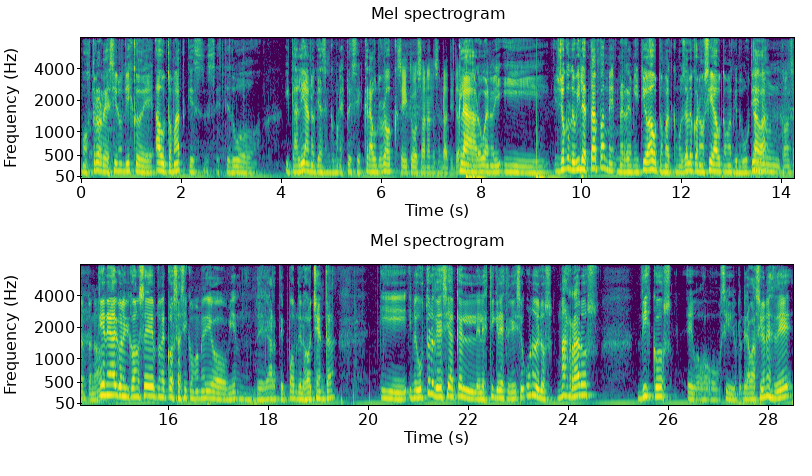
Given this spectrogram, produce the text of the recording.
mostró recién un disco de Automat, que es, es este dúo italiano que hacen como una especie de crowd rock. Sí, estuvo sonando hace un ratito. Claro, bueno, y, yo cuando vi la tapa me, me remitió a Automat, como ya lo conocía Automat, que me gustaba. Tiene un concepto, ¿no? Tiene algo en el concepto, una cosa así como medio bien de arte pop de los 80. Y, y me gustó lo que decía acá el, el sticker este que dice, uno de los más raros discos, eh, o, o sí, grabaciones de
